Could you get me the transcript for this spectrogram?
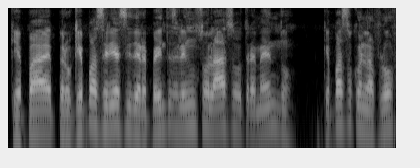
¿Qué pa- pero ¿qué pasaría si de repente sale un solazo tremendo? ¿Qué pasa con la flor?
